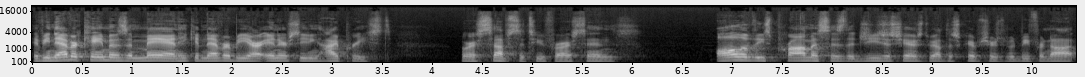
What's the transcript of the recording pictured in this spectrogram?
If he never came as a man, he could never be our interceding high priest or a substitute for our sins all of these promises that Jesus shares throughout the scriptures would be for naught.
